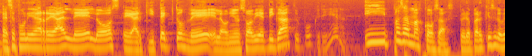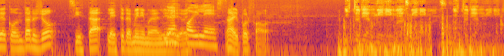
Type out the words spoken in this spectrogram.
Esa fue una idea real de los eh, arquitectos de la Unión Soviética. No te puedo creer. Y pasan más cosas, pero ¿para qué se los voy a contar yo si está la historia mínima del día No de hoy? spoilees. Ay, por favor. Historias mínimas, mínimas, historias mínimas.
